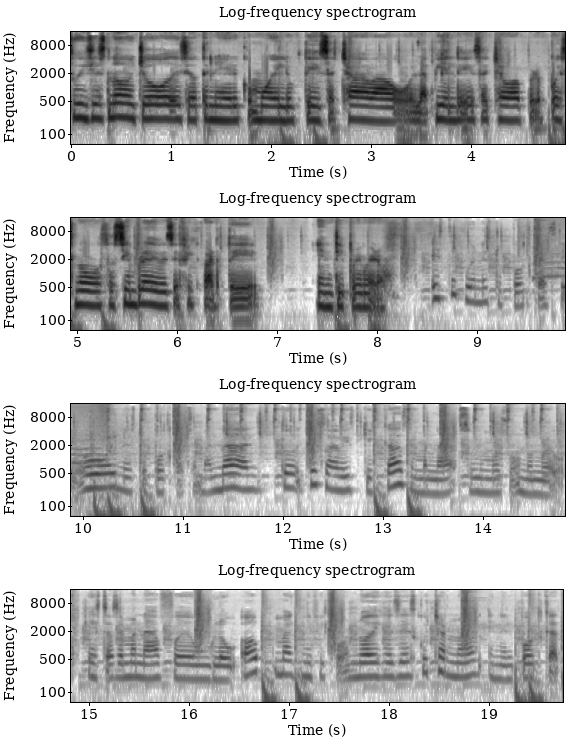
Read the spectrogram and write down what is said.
tú dices, no, yo deseo tener como el look de esa chava o la piel de esa chava, pero pues no, o sea, siempre debes de fijarte en ti primero. Este fue nuestro podcast de hoy, nuestro podcast semanal. ya sabes que cada semana subimos uno nuevo. Esta semana fue un glow up magnífico. No dejes de escucharnos en el podcast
